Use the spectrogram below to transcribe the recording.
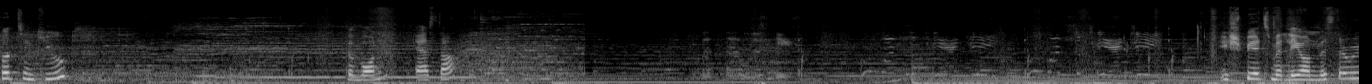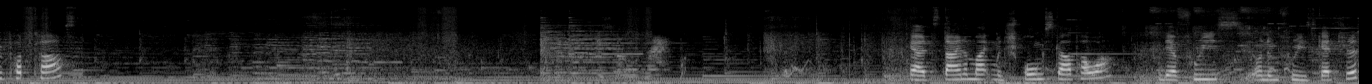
14 Cubes. Gewonnen. Erster. Ich spiele jetzt mit Leon Mystery Podcast. Er hat Dynamite mit Sprung Star Power. Der Freeze und dem Freeze Gadget.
